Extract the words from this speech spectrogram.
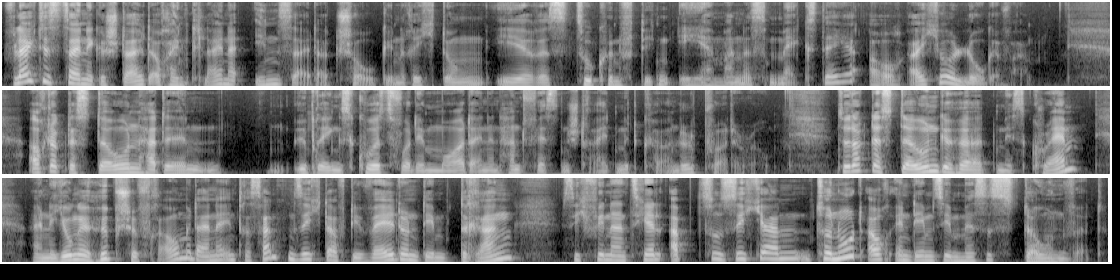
Vielleicht ist seine Gestalt auch ein kleiner Insider-Joke in Richtung ihres zukünftigen Ehemannes Max, der ja auch Archäologe war. Auch Dr. Stone hatte übrigens kurz vor dem Mord einen handfesten Streit mit Colonel Protheroe. Zu Dr. Stone gehört Miss Cram, eine junge, hübsche Frau mit einer interessanten Sicht auf die Welt und dem Drang, sich finanziell abzusichern, zur Not auch indem sie Mrs. Stone wird.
